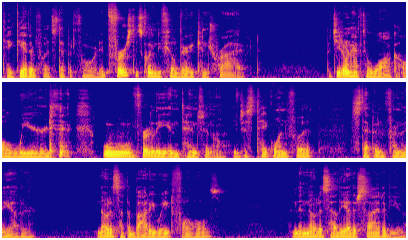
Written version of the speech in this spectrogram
Take the other foot, step it forward. At first, it's going to feel very contrived, but you don't have to walk all weird, overly intentional. You just take one foot, step in front of the other. Notice how the body weight falls, and then notice how the other side of you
